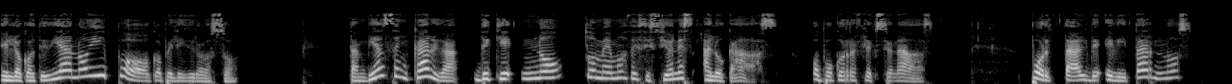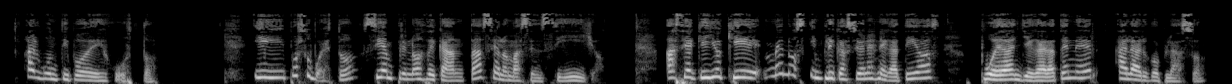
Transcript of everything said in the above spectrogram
en lo cotidiano y poco peligroso. También se encarga de que no tomemos decisiones alocadas o poco reflexionadas, por tal de evitarnos algún tipo de disgusto. Y, por supuesto, siempre nos decanta hacia lo más sencillo, hacia aquello que menos implicaciones negativas puedan llegar a tener a largo plazo.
